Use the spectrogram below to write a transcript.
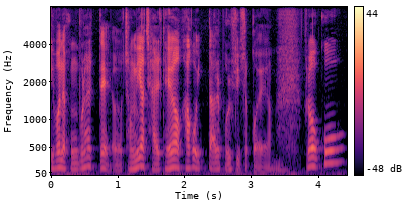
이번에 공부를 할때 어, 정리가 잘 되어 가고 있다를 볼 수 있을 거예요. 그러고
